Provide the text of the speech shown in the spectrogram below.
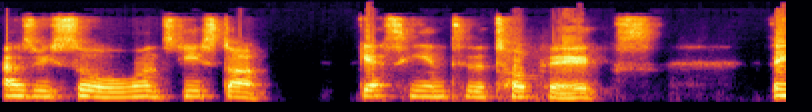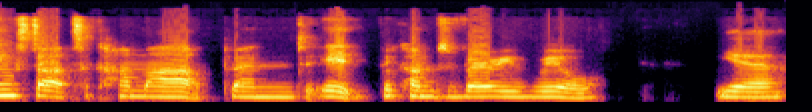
as we saw, once you start getting into the topics, things start to come up and it becomes very real. Yeah.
